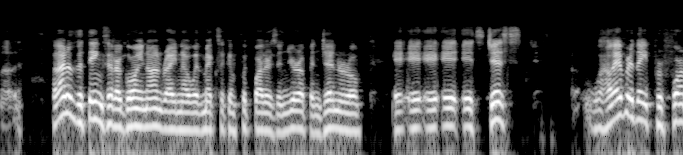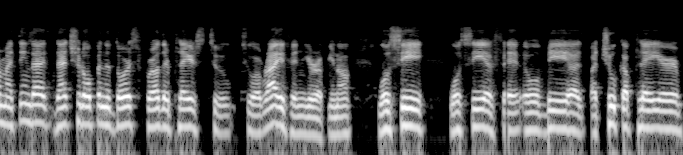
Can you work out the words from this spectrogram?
a lot of the things that are going on right now with Mexican footballers in Europe in general, it, it, it, it's just however they perform, I think that that should open the doors for other players to to arrive in Europe. You know, we'll see. We'll see if it, it will be a Pachuca player.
